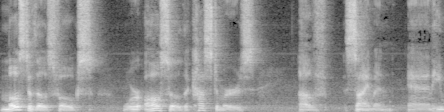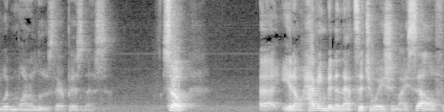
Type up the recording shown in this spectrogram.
most of those folks were also the customers of Simon, and he wouldn't want to lose their business. So, uh, you know, having been in that situation myself,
